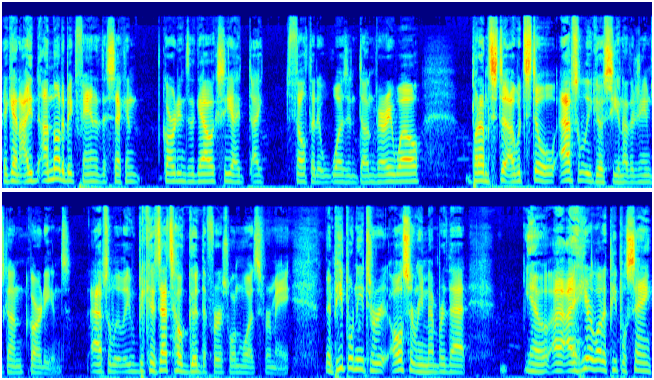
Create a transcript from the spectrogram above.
again, I, I'm not a big fan of the second Guardians of the Galaxy. I, I felt that it wasn't done very well, but I'm still I would still absolutely go see another James Gunn Guardians absolutely because that's how good the first one was for me. And people need to also remember that you know I, I, hear a lot of people saying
